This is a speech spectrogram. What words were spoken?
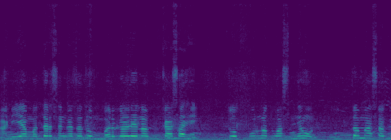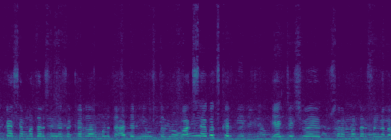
आणि या मतदारसंघाचा जो मरगळलेला विकास आहे तो पूर्णत्वास नेऊन उत्तम असा विकास या मतदारसंघाचा करणार म्हणलं तर आदरणीय उत्तमराव वाघसाहेबच करतील. यांच्याशिवाय दुसरा मतदारसंघाला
